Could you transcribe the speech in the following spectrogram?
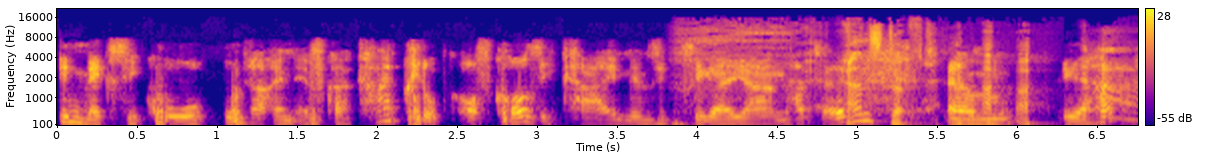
in Mexiko oder ein FKK-Club auf Korsika in den 70er Jahren hatte. Ernsthaft? Ähm, ja,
